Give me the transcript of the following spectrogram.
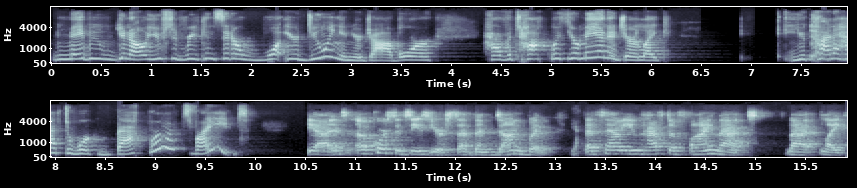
maybe, you know, you should reconsider what you're doing in your job or have a talk with your manager. Like you yeah. kind of have to work backwards, right? Yeah, it's of course it's easier said than done, but yeah. that's how you have to find that that like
